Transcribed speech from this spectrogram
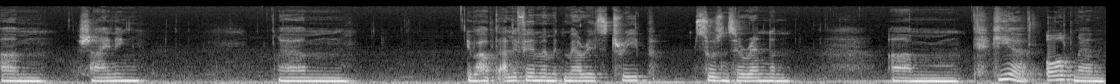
Ähm, Shining. Ähm, überhaupt alle Filme mit Meryl Streep, Susan Sarandon. Ähm, hier, Old Man.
